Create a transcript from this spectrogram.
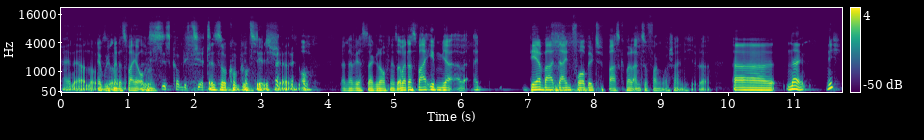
keine Ahnung. Ja gut, ich meine, das war ja auch Das ist kompliziert. das ist so kompliziert. kompliziert. Auch dann, wie das da gelaufen ist. Aber das war eben ja, äh, der war dein Vorbild, Basketball anzufangen wahrscheinlich, oder? Äh, nein, Nicht?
